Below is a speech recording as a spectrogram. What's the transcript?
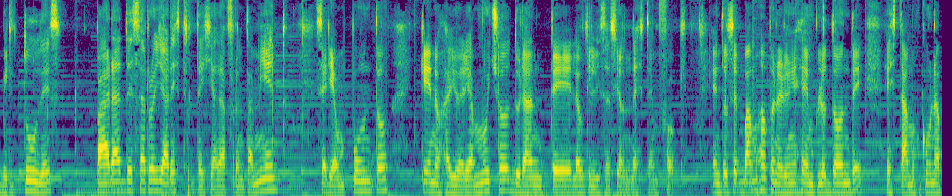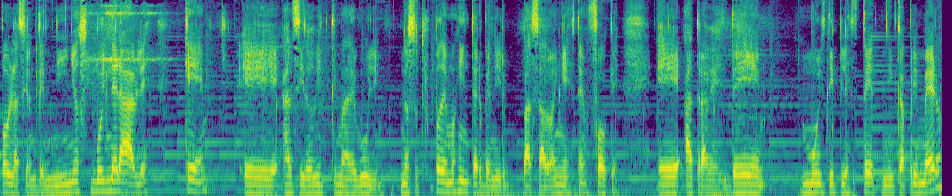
virtudes para desarrollar estrategias de afrontamiento sería un punto que nos ayudaría mucho durante la utilización de este enfoque. Entonces vamos a poner un ejemplo donde estamos con una población de niños vulnerables que eh, han sido víctimas de bullying. Nosotros podemos intervenir basado en este enfoque eh, a través de múltiples técnicas. Primero,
